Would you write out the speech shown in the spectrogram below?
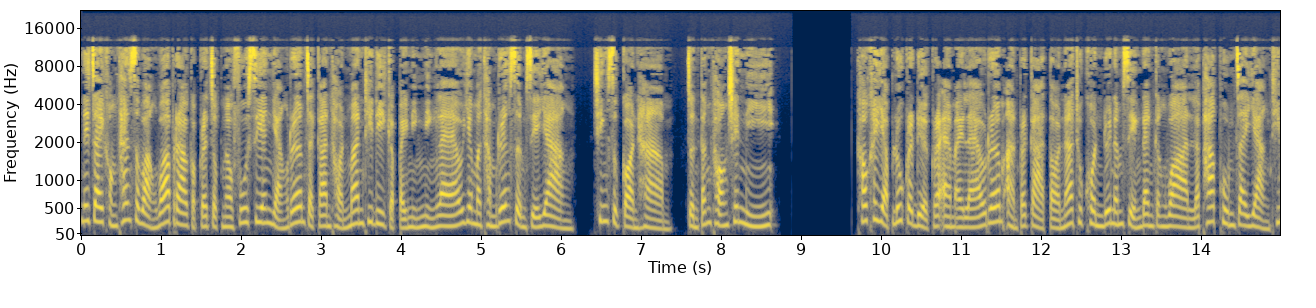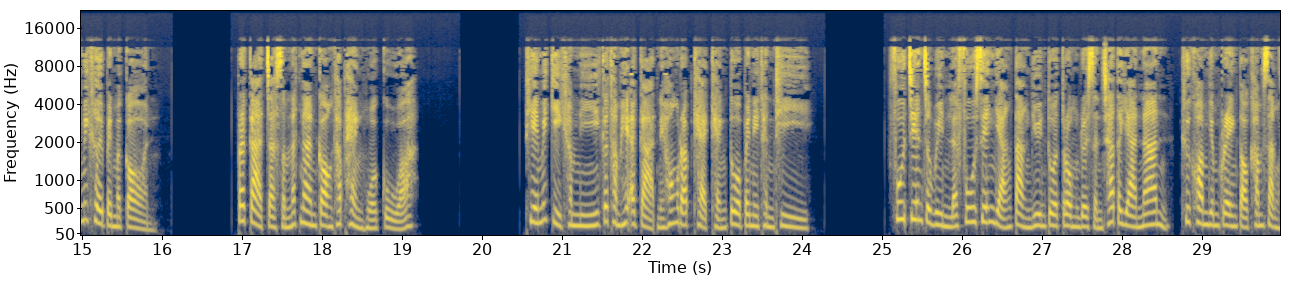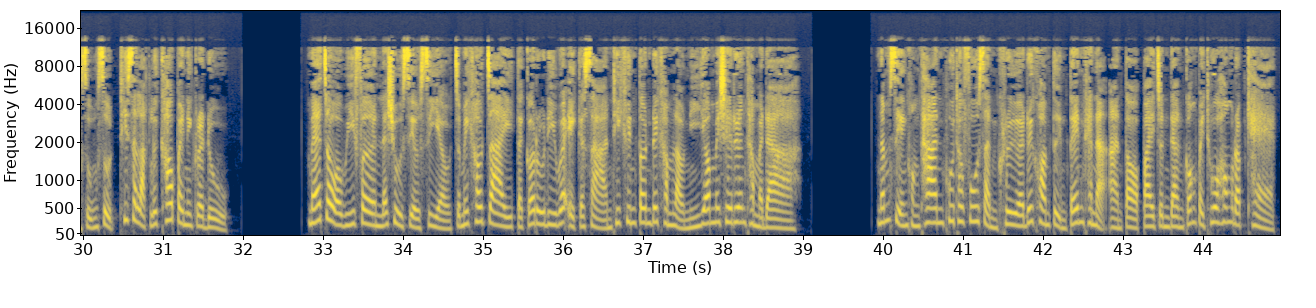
ในใจของท่านสว่างว่าบราวกับกระจกเงาฟู่เซี่ยงหยางเริ่มจากการถอนมั่นที่ดีกับไปหนิงหนิงแล้วยังมาทำเรื่องเสื่อมเสียอย่าง ชิงสุกก่อนหาม จนตั้งท้องเช่นนี้เขาขยับลูกกระเดือกกระแอมไอแล้วเริ่มอ่านประกาศต่อหน้าทุกคนด้วยน้ำเสียงดังกังวานและภาคภูมิใจอย่างที่ไม่เคยเป็นมาก่อน ประกาศจากสำนักงานกองทัพแห่งหัวกัว เพียงไม่กี่คำนี้ก็ทำให้อากาศในห้องรับแขกแข็งตัวไปในทันทีฟู่เจี้ยนจวินและฟู่เซี่ยงหยางต่างยืนตัวตรงโดยสัญชาตญาณนั่น คือความยำเกรงต่อคำสั่งสูงสุดที่สลักลึกเข้าไปในกระดูก แม้โจอวีเฟินและชูเสี่ยวเสี่ยวจะไม่เข้าใจ แต่ก็รู้ดีว่าเอกสารที่ขึ้นต้นด้วยคำเหล่านี้ย่อมไม่ใช่เรื่องธรรมดา น้ำเสียงของท่านผู้ท่าฟู่สั่นเครือด้วยความตื่นเต้นขณะอ่านต่อไปจนดังก้องไปทั่วห้องรับแขก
